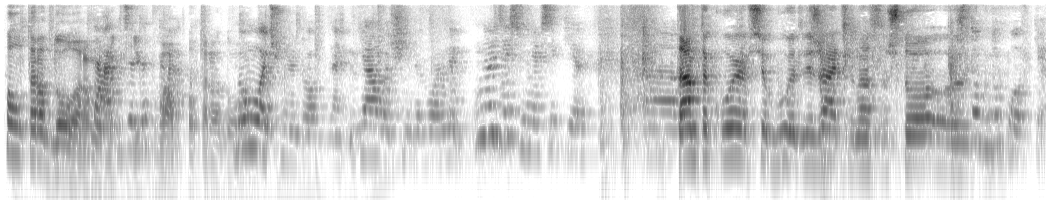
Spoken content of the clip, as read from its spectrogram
Полтора доллара, Да, может, и два так. полтора доллара. ну очень удобно. Я очень довольна. Ну здесь у меня всякие, э, Там такое все будет лежать у нас, что... э, что в духовке.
